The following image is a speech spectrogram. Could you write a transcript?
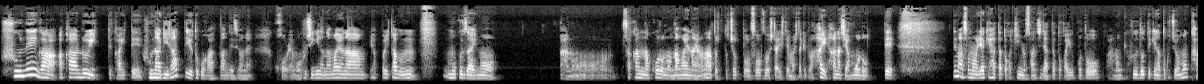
船が明るいって書いて、船ぎらっていうとこがあったんですよね。これも不思議な名前やな。やっぱり多分、木材の、あのー、盛んな頃の名前なんやろなと、ちょっと想像したりしてましたけど、はい、話は戻って、で、まあ、その焼き畑とか金の産地であったとかいうことを、あの、風土的な特徴も考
